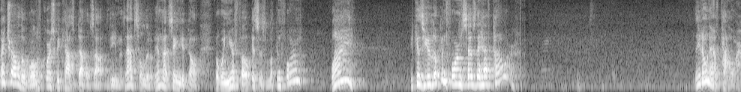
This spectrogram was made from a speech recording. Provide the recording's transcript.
I travel the world, of course we cast devils out and demons, absolutely. I'm not saying you don't. But when your focus is looking for them, why? Because you're looking for them says they have power. They don't have power.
